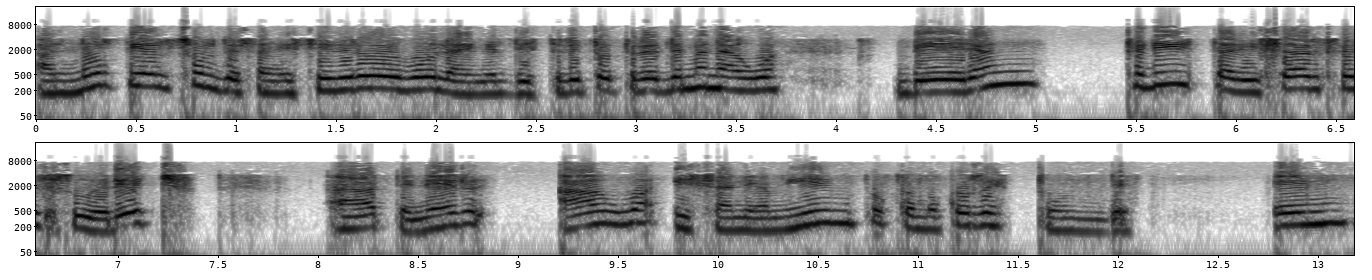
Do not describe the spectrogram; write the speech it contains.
al norte y al sur de San Isidro de Bola, en el distrito 3 de Managua, verán cristalizarse su derecho a tener agua y saneamiento como corresponde. En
